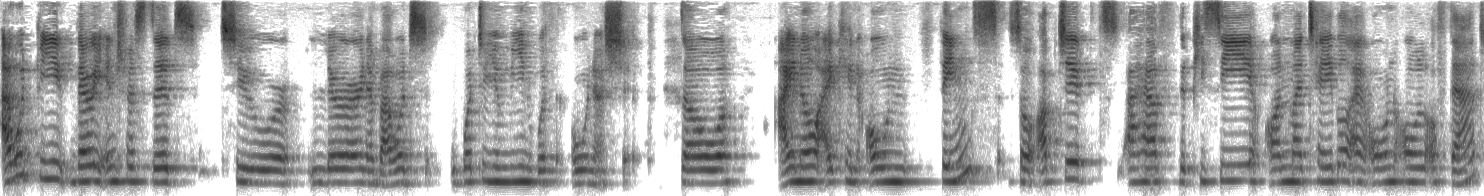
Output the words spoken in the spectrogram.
I would be very interested to learn about what do you mean with ownership. So I know I can own things, so objects. I have the PC on my table, I own all of that.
